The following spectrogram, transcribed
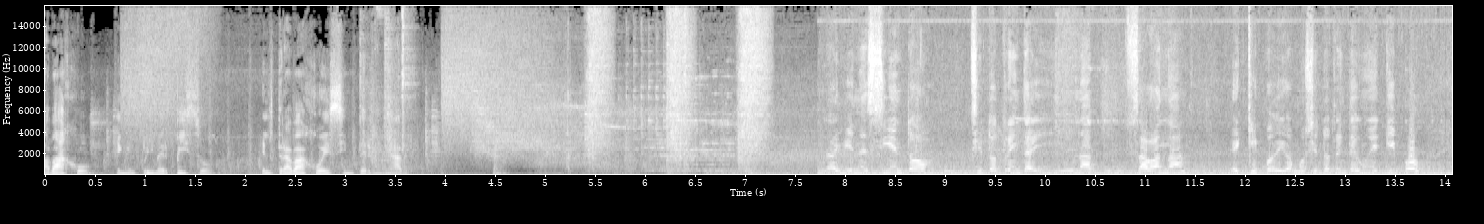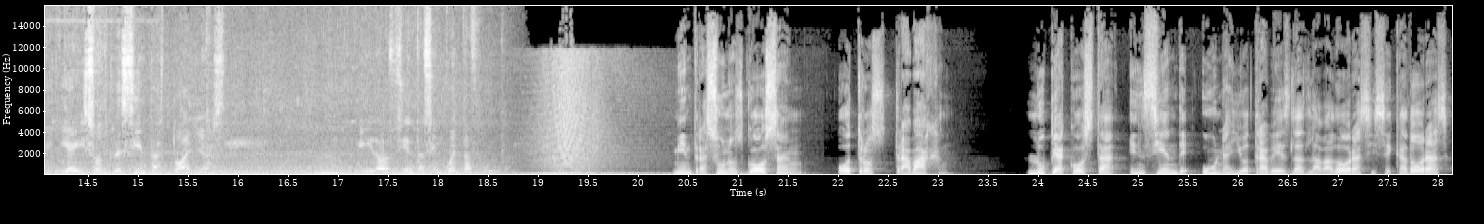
Abajo, en el primer piso, el trabajo es interminable. Ahí viene 100, 131 sábana, equipo, digamos, 131 equipo y ahí son 300 toallas y 250 fundas. Mientras unos gozan, otros trabajan. Lupe Acosta enciende una y otra vez las lavadoras y secadoras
